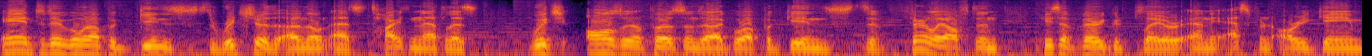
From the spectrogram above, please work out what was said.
And today we're going up against Richard, known as Titan Atlas, which also a person that I go up against fairly often. He's a very good player and he asked for an RU game,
